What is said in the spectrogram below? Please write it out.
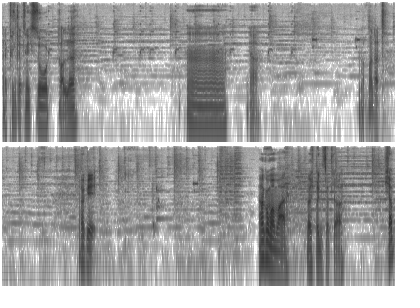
da klingt jetzt nicht so dolle. Äh, ja, machen wir das. Okay, dann gucken wir mal. Vielleicht bringt es ja. Ich habe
